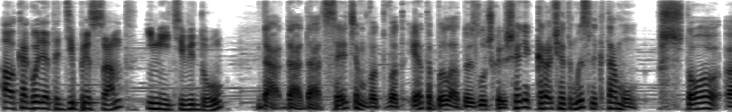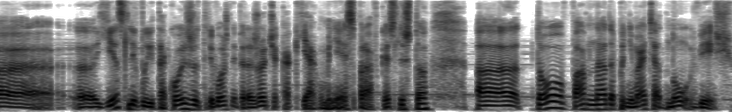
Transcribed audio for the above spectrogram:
Алкоголь — это депрессант, имейте в виду. Да, да, да. С этим вот, вот это было одно из лучших решений. Короче, это мысль к тому, что э, э, если вы такой же тревожный пирожочек, как я, у меня есть справка, если что, э, то вам надо понимать одну вещь.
